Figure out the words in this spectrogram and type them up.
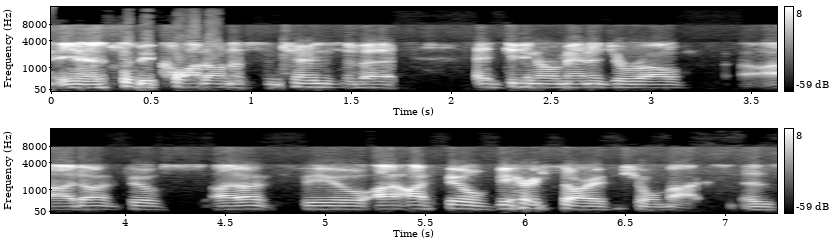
you know to be quite honest, in terms of a a general manager role, I don't feel I don't feel I, I feel very sorry for Sean Marks. Is,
